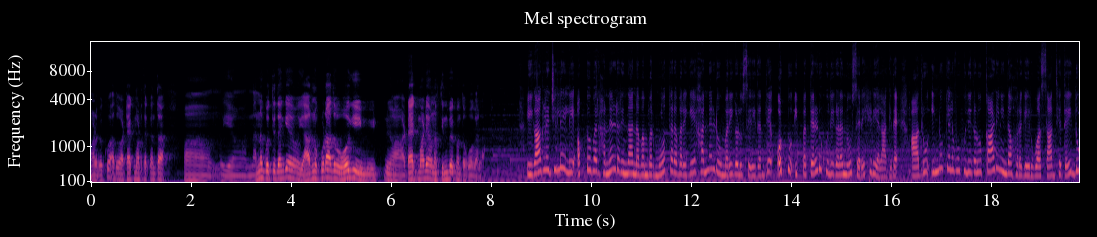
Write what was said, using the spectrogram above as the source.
ಮಾಡಬೇಕು, ಅದು ಅಟ್ಯಾಕ್ ಮಾಡ್ತಕ್ಕಂಥ ನನಗೆ ಗೊತ್ತಿದ್ದಂಗೆ ಯಾರನ್ನೂ ಕೂಡ ಅದು ಹೋಗಿ ಅಟ್ಯಾಕ್ ಮಾಡಿ ಅವನ್ನ ತಿನ್ನಬೇಕು ಅಂತ ಹೋಗಲ್ಲ. ಈಗಾಗಲೇ ಜಿಲ್ಲೆಯಲ್ಲಿ ಅಕ್ಟೋಬರ್ ಹನ್ನೆರಡರಿಂದ ನವೆಂಬರ್ ಮೂವತ್ತರವರೆಗೆ ಹನ್ನೆರಡು ಮರಿಗಳು ಸೇರಿದಂತೆ ಒಟ್ಟು ಇಪ್ಪತ್ತೆರಡು ಹುಲಿಗಳನ್ನು ಸೆರೆ ಹಿಡಿಯಲಾಗಿದೆ. ಆದರೂ ಇನ್ನೂ ಕೆಲವು ಹುಲಿಗಳು ಕಾಡಿನಿಂದ ಹೊರಗೆ ಇರುವ ಸಾಧ್ಯತೆ ಇದ್ದು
